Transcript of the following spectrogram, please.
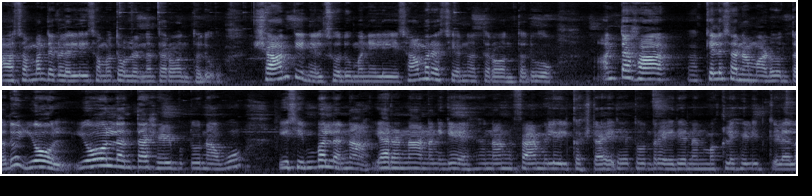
ಆ ಸಂಬಂಧಗಳಲ್ಲಿ ಸಮತೋಲನ ತರುವಂಥದ್ದು ಶಾಂತಿ ನೆಲೆಸೋದು ಮನೆಯಲ್ಲಿ, ಸಾಮರಸ್ಯನ ತರುವಂಥದ್ದು ಅಂತಹ ಕೆಲಸನ ಮಾಡುವಂಥದ್ದು ಯೋಲ್. ಯೋಲ್ ಅಂತ ಹೇಳಿಬಿಟ್ಟು ನಾವು ಈ ಸಿಂಬಲನ್ನು ಯಾರನ್ನ ನನಗೆ, ನನ್ನ ಫ್ಯಾಮಿಲಿಲಿ ಕಷ್ಟ ಇದೆ, ತೊಂದರೆ ಇದೆ, ನನ್ನ ಮಕ್ಕಳು ಹೇಳಿದ್ದು ಕೇಳಲ್ಲ,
